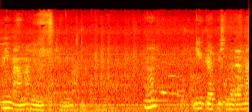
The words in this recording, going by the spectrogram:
Ini mama ini ini mama Hmm? ini udah habis udah lama.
